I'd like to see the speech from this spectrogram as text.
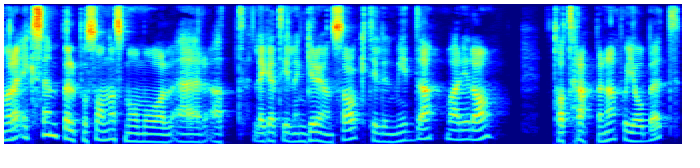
Några exempel på sådana små mål är att lägga till en grönsak till din middag varje dag, ta trapporna på jobbet,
